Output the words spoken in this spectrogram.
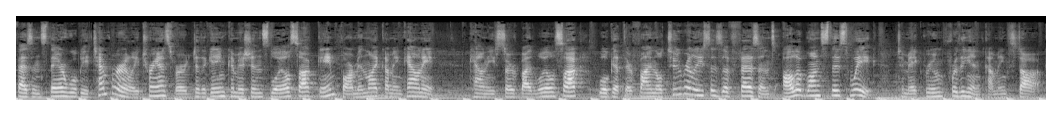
pheasants there will be temporarily transferred to the Game Commission's Loyalsock Game Farm in Lycoming County. Counties served by Loyalsock will get their final two releases of pheasants all at once this week to make room for the incoming stock.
